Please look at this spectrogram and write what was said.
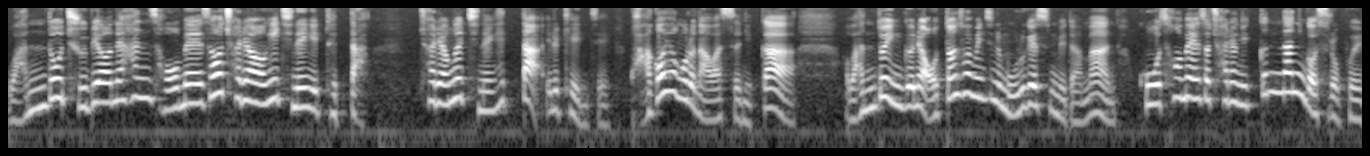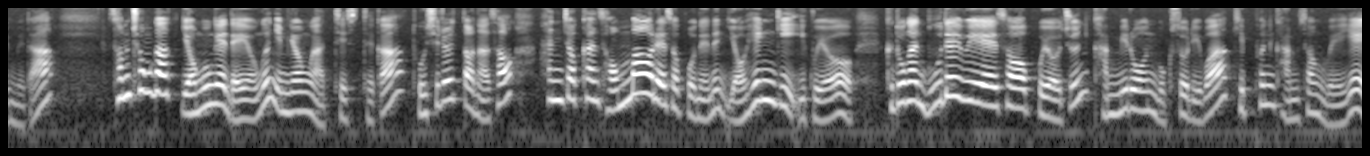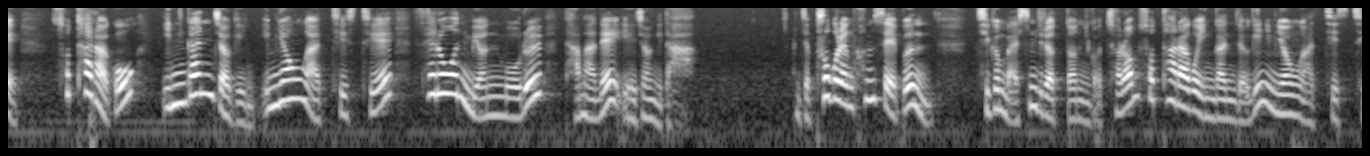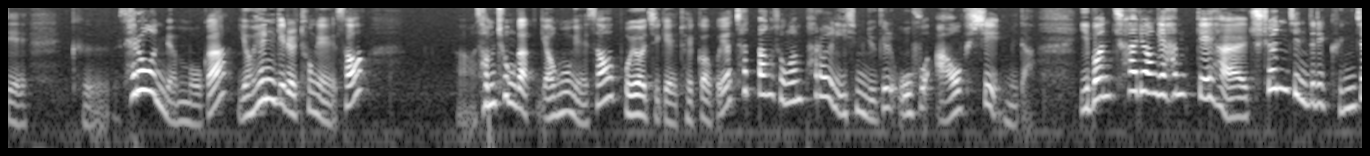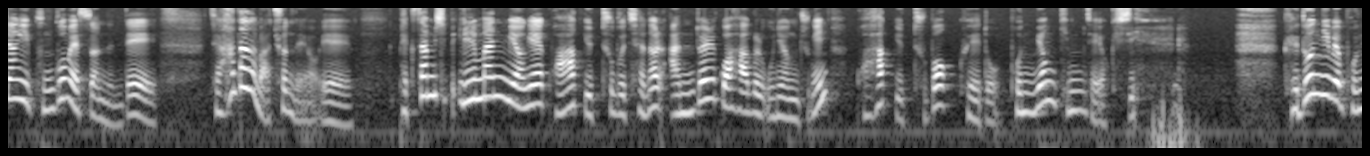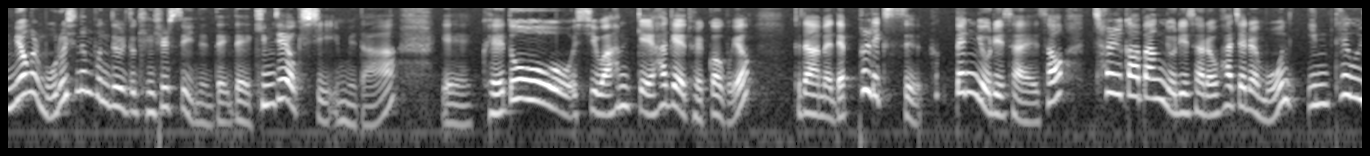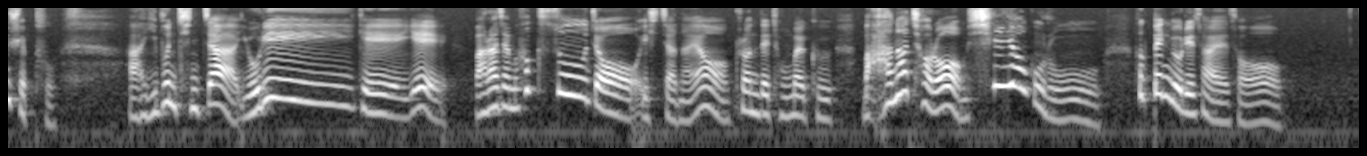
완도 주변의 한 섬에서 촬영이 진행이 됐다. 촬영을 진행했다. 이렇게 이제 과거형으로 나왔으니까 완도 인근의 어떤 섬인지는 모르겠습니다만 그 섬에서 촬영이 끝난 것으로 보입니다. 섬총각 영웅의 내용은 임영웅 아티스트가 도시를 떠나서 한적한 섬마을에서 보내는 여행기이고요. 그동안 무대 위에서 보여준 감미로운 목소리와 깊은 감성 외에 소탈하고 인간적인 임영웅 아티스트의 새로운 면모를 담아낼 예정이다. 이제 프로그램 컨셉은 지금 말씀드렸던 것처럼 소탈하고 인간적인 임영웅 아티스트의 그 새로운 면모가 여행기를 통해서 어, 섬총각 영웅에서 보여지게 될 거고요. 첫 방송은 8월 26일 오후 9시입니다. 이번 촬영에 함께할 출연진들이 굉장히 궁금했었는데 제가 하나는 맞췄네요. 예. 131만 명의 과학 유튜브 채널 안 될 과학을 운영 중인 과학 유튜버 궤도 본명 김재혁 씨. 궤도님의 본명을 모르시는 분들도 계실 수 있는데, 네, 김재혁 씨입니다. 예, 궤도 씨와 함께 하게 될 거고요. 그 다음에 넷플릭스 흑백 요리사에서 철가방 요리사를 화제를 모은 임태훈 셰프. 아, 이분 진짜 요리계의 말하자면 흑수저이시잖아요. 그런데 정말 그 만화처럼 실력으로 흑백 요리사에서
